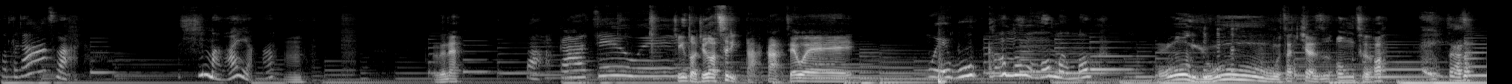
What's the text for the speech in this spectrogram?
播的卡斯塔，喜马拉雅。嗯，后头呢？大家再会。今朝就到此地，大家再会。为我讲侬，我慢慢看。哦哟，这脚是红臭哈，这样子。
